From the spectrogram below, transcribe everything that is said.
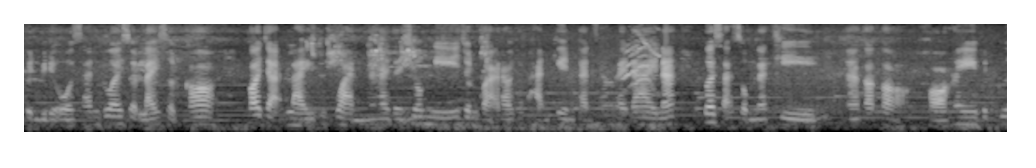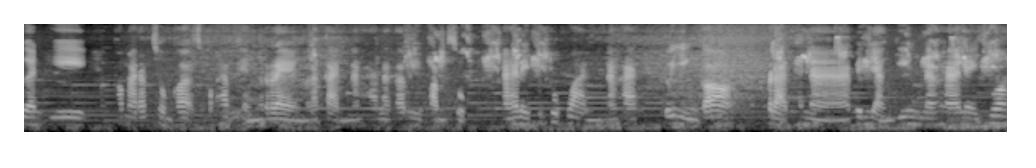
เป็นวิดีโอสั้นด้วยส่วนไลฟ์สดก็ ก็จะไลฟ์ทุกวันนะคะในช่วงนี้จนกว่าเราจะผ่านเกณฑ์การสร้างรายได้นะ เพื่อสะสมนาทีนะก็ก็ขอให้เพื่อนๆที่เข้ามารับชมก็สุขภาพแข็งแรงละกันนะคะ แล้วก็มีความสุขนะในทุกๆวันนะคะ ตัวหญิงก็ปรารถนาเป็นอย่างยิ่งนะคะในช่วง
